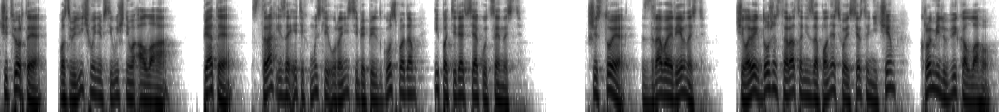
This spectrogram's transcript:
Четвертое. Возвеличивание Всевышнего Аллаха. Пятое. Страх из-за этих мыслей уронить себя перед Господом и потерять всякую ценность. Шестое. Здравая ревность. Человек должен стараться не заполнять свое сердце ничем, кроме любви к Аллаху.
